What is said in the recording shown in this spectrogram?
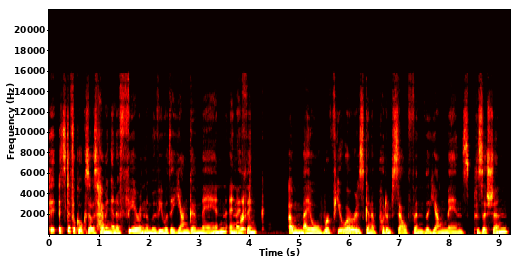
It's difficult because I was having an affair in the movie with a younger man, and I right. think a male reviewer is going to put himself in the young man's position.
